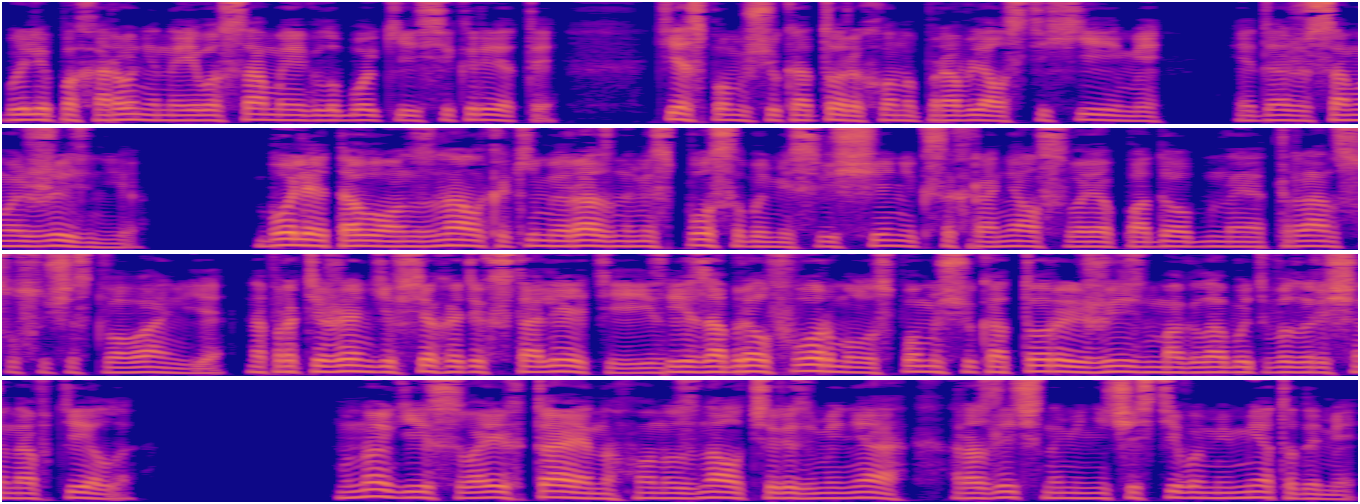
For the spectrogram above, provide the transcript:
были похоронены его самые глубокие секреты, те, с помощью которых он управлял стихиями и даже самой жизнью. Более того, он знал, какими разными способами священник сохранял свое подобное трансу существование на протяжении всех этих столетий и изобрел формулу, с помощью которой жизнь могла быть возвращена в тело. Многие из своих тайн он узнал через меня различными нечестивыми методами,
